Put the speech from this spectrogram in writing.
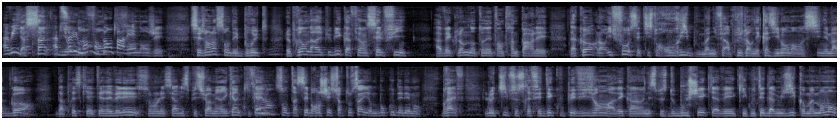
Ah oui, Il y a 5 absolument, millions on peut en d'enfants qui parler. sont en danger. Ces gens-là sont des brutes. Le président de la République a fait un selfie avec l'homme dont on est en train de parler. D'accord? Alors il faut cette histoire horrible, magnifique. En plus, là, on est quasiment dans un cinéma gore, d'après ce qui a été révélé, selon les services spéciaux américains, qui quand même sont assez branchés sur tout ça. Ils ont beaucoup d'éléments. Bref, le type se serait fait découper vivant avec un une espèce de boucher qui, avait, qui écoutait de la musique au même moment.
